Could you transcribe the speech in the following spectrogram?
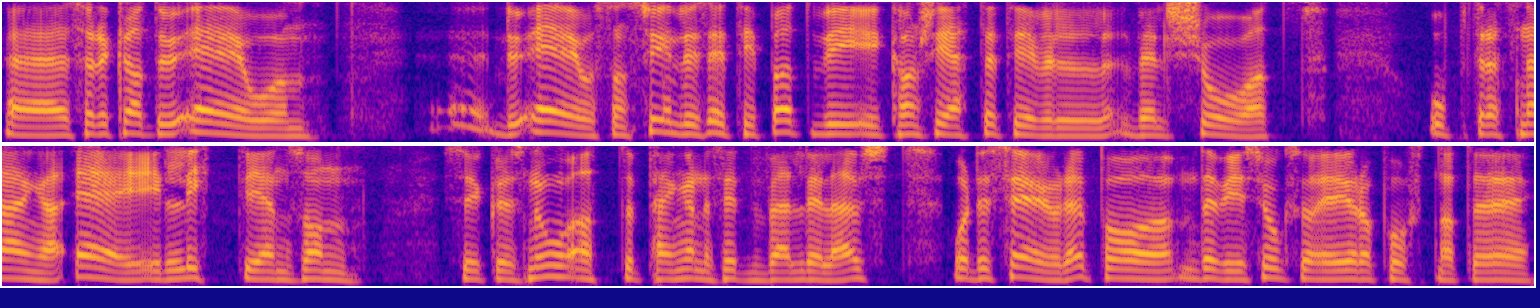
Eh, så det er klart, du er jo du er jo sannsynligvis Jeg tipper at vi kanskje i ettertid vil, vil se at oppdrettsnæringa er litt i en sånn syklus nå at pengene sitter veldig løst. Og det ser jo det på Det viser jo også EU-rapporten at det,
